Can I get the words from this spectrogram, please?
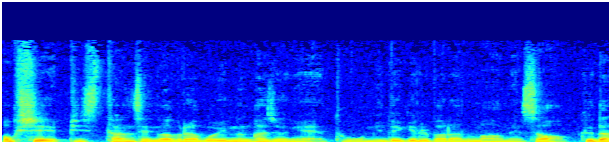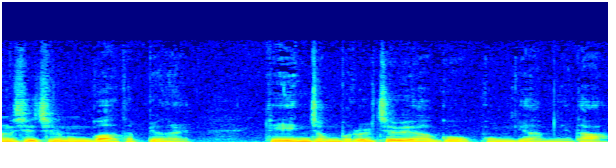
혹시 비슷한 생각을 하고 있는 가정에 도움이 되기를 바라는 마음에서 그 당시 질문과 답변을 개인 정보를 제외하고 공개합니다.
